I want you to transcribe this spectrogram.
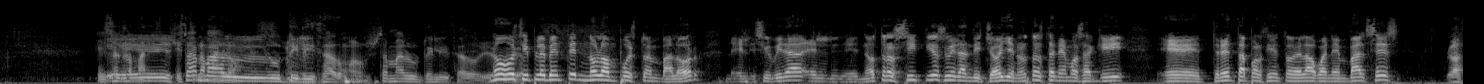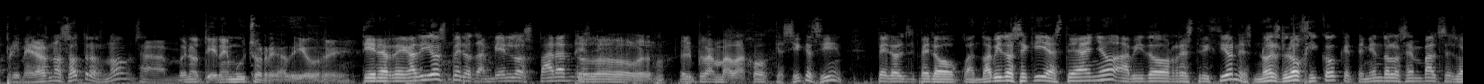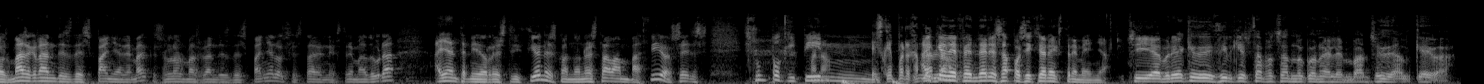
Eso es lo mal- Eh, está es lo mal malo. utilizado, está mal utilizado. yo No, creo. simplemente no lo han puesto en valor. El- si hubiera el- en otros sitios hubieran dicho, oye, nosotros tenemos aquí eh, 30% del agua en embalses, los primeros nosotros, ¿no? O sea, Bueno, tiene mucho regadío. eh. tiene regadíos, pero también los paran. Es- Todo el plan Badajoz. Que sí, que sí. Pero, pero cuando ha habido sequía este año, ha habido restricciones. No es lógico que teniendo los embalses, los más grandes de España, además, que son los más grandes de España, los que están en Extremadura, hayan tenido restricciones cuando no estaban vacíos. Es, es un poquitín. Bueno, es que, por ejemplo, hay que no- defender esa posición extremeña. Sí, habría que decir qué está pasando con el embalse de Alqueva.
